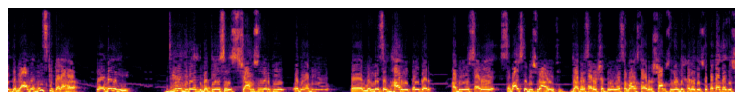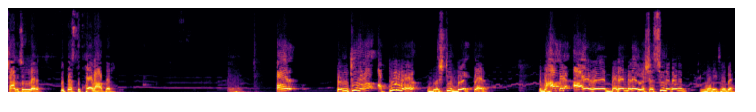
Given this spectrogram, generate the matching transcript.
एक राजहंस की तरह पैदल ही धीरे धीरे गतियों से श्याम सुंदर की मतलब अभी वो मंदिर से बाहर निकलकर अभी वो सारे समाज के बीच में आ रही थी। जहाँ पर सारे क्षत्रियों का समाज था और श्याम सुंदर भी खड़े थे, उसको पता था कि श्याम सुंदर उपस्थित है वहाँ पर। और उनकी वह अपूर्व दृष्टि देखकर वहाँ पर आए हुए बड़े बड़े यशस्वी लोगों मोहित हो गए।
